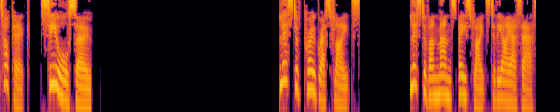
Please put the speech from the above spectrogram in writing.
Topic. See also. List of Progress flights. List of unmanned spaceflights to the ISS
